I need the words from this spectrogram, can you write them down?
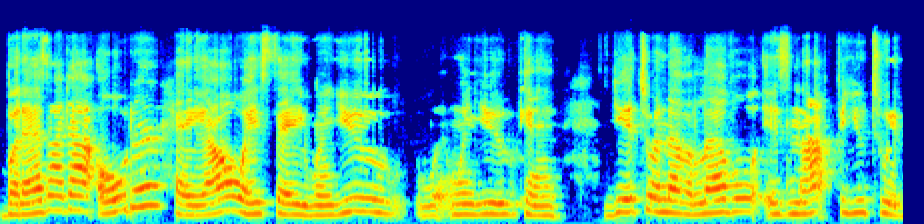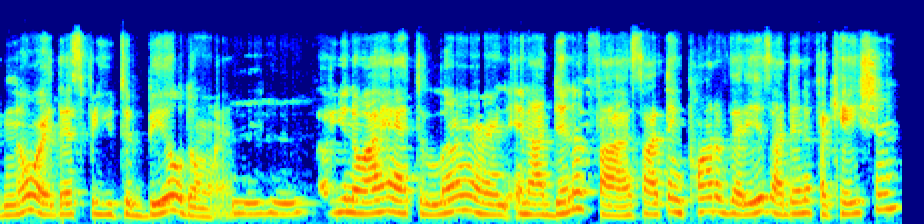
But as I got older, hey, I always say when you when you can get to another level, it's not for you to ignore it. That's for you to build on. Mm-hmm. You know, I had to learn and identify. So I think part of that is identification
